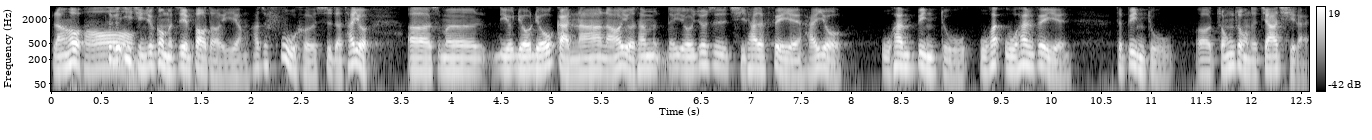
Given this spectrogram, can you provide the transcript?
然后这个疫情就跟我们之前报道一样，它是复合式的，它有呃什么流流流感啊，然后有他们有就是其他的肺炎，还有武汉病毒、武汉武汉肺炎的病毒，呃种种的加起来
